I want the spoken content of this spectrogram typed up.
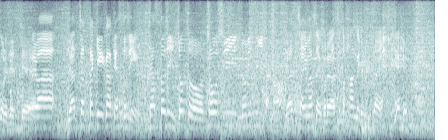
これ絶こ対れはやっちゃった系かキャスト陣キャスト陣ちょっと調子乗りすぎたかやっちゃいましたよこれはちょっとハンデが痛い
